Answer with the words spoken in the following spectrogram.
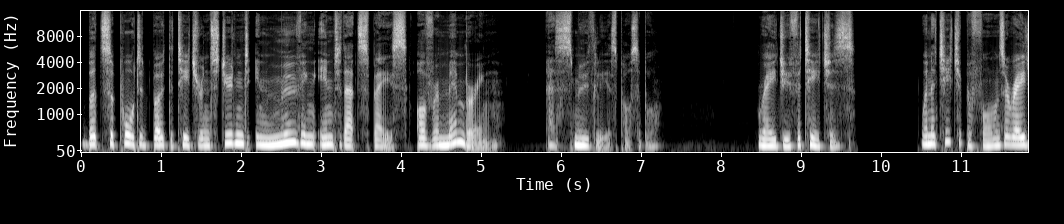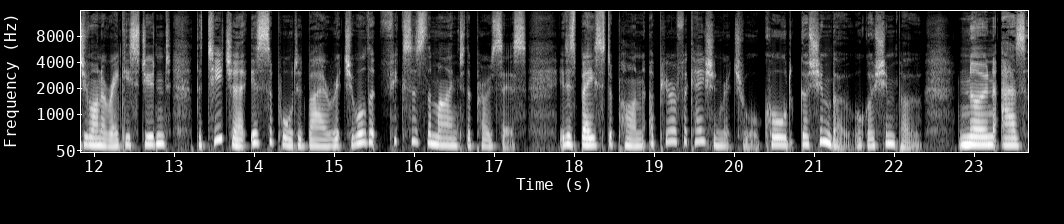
but supported both the teacher and student in moving into that space of remembering as smoothly as possible. Reiju for teachers. When a teacher performs a Reiju on a Reiki student, the teacher is supported by a ritual that fixes the mind to the process. It is based upon a purification ritual called Goshimbo or Goshimpo, known as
